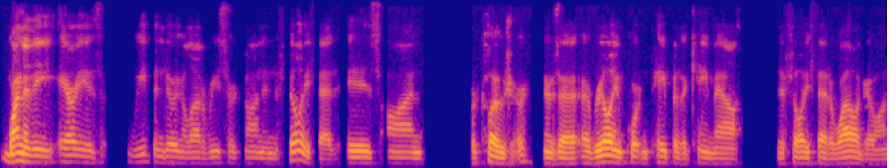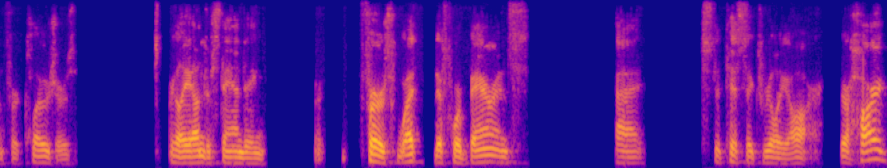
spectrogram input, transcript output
One of the areas we've been doing a lot of research on in the Philly Fed is on foreclosure. There's a, a really important paper that came out in the Philly Fed a while ago on foreclosures, really understanding first what the forbearance uh, statistics really are. They're hard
